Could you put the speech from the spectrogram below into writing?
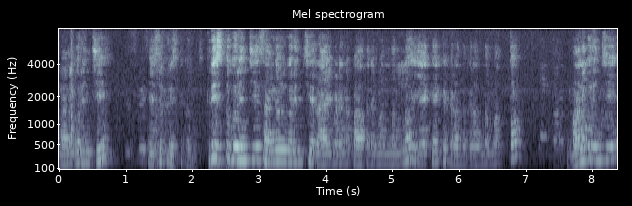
మన గురించి యేసుక్రీస్తు గురించి. క్రీస్తు గురించి సంఘం గురించి రాయబడిన పాత నిబంధనలో ఏకైక గ్రంథం. గ్రంథం మొత్తం మన గురించి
